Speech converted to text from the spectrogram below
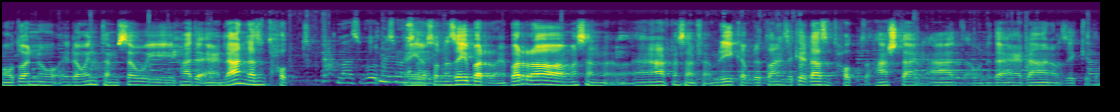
موضوع إنه لو أنت مسوي هذا إعلان لازم تحط. مظبوط. أيوه صرنا زي برا. يعني برا مثلا أنا عارف مثلا في أمريكا بريطانيا زي كده لازم تحط هاشتاج اد أو ان ده إعلان أو زي كده.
